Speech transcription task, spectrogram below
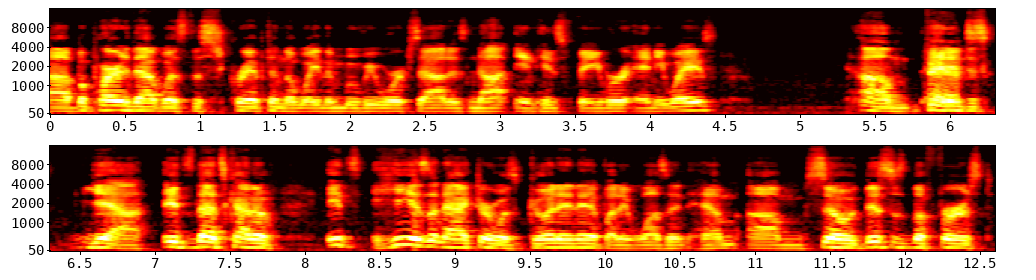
Uh, but part of that was the script and the way the movie works out is not in his favor, anyways. Um, Fair. and it just, yeah, it's that's kind of it's he as an actor was good in it, but it wasn't him. Um, so this is the first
